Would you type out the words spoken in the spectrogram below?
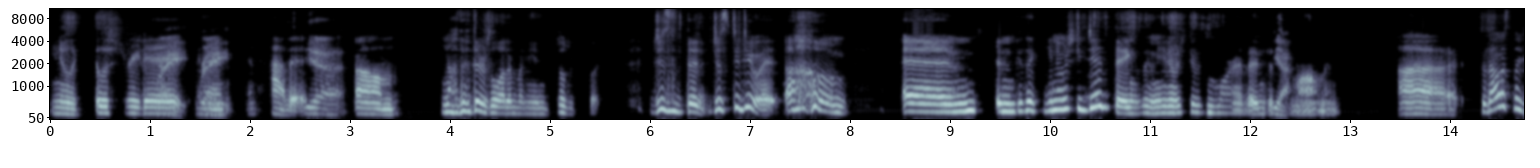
You know, like illustrate it right, and, right. and have it. Yeah. Um, not that there's a lot of money in children's books, just that, just to do it. Um, and, and be like, you know, she did things and, you know, she was more than just yeah. a mom. And, uh, so that was my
